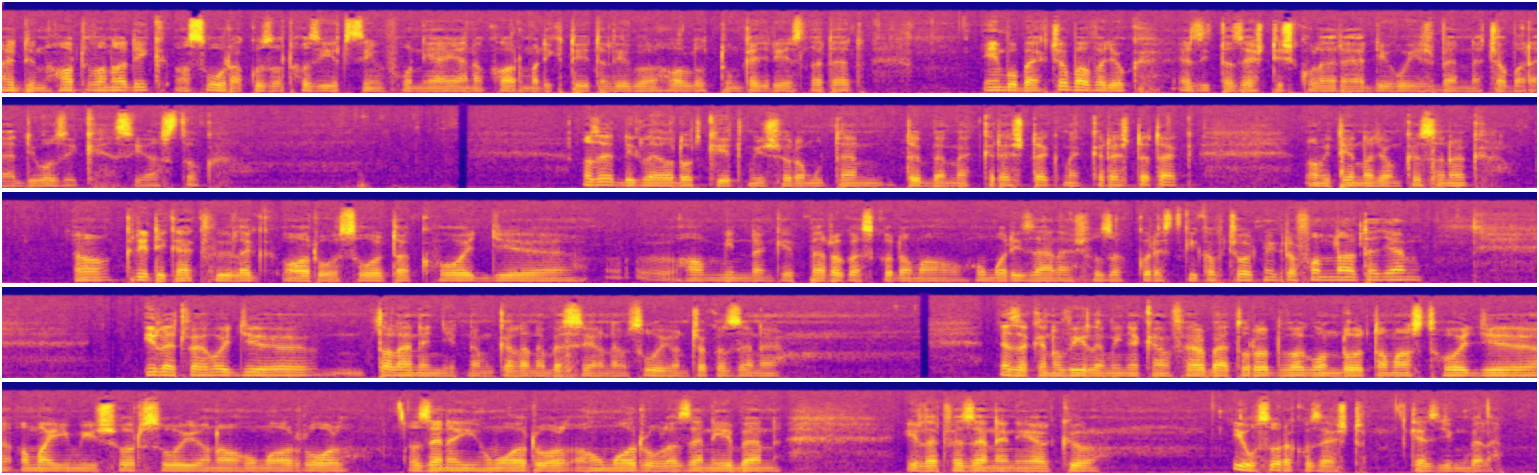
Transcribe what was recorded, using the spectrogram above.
Haydn 60. a szórakozotthoz írt szimfóniájának harmadik tételéből hallottunk egy részletet. Én Bobák Csaba vagyok, ez itt az Estiskola Rádió, és benne Csaba rádiózik. Sziasztok! Az eddig leadott két műsorom után többen megkerestek, megkerestetek, amit én nagyon köszönök. A kritikák főleg arról szóltak, hogy ha mindenképpen ragaszkodom a humorizáláshoz, akkor ezt kikapcsolt mikrofonnal tegyem, illetve, hogy talán ennyit nem kellene beszélnem, szóljon csak a zene. Ezeken a véleményeken felbátorodva gondoltam azt, hogy a mai műsor szóljon a humorról, a zenei humorról, a humorról a zenében, illetve zene nélkül. Jó szórakozást, kezdjünk bele!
